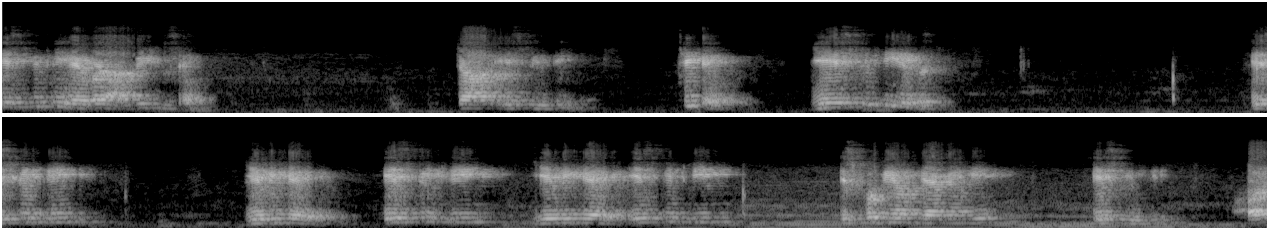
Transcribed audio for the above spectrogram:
sp3 है, बड़ा अभी से। चार sp3 ठीक है, ये sp3 है बस। sp3 ये भी क्या है sp3 ये भी क्या है sp3 इसको भी हम क्या कहेंगे? sp3 और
